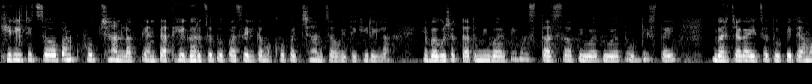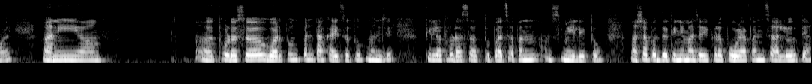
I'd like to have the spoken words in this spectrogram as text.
खिरीची चव पण खूप छान लागते आणि त्यात हे घरचं तूप असेल तर मग खूपच छान चव येते खिरीला. हे बघू शकता तुम्ही वरती मस्त असं पिवळं पिवळं तूप दिसतं आहे घरच्या गाईचं तूप आहे त्यामुळे. आणि थोडंसं वरतून पण टाकायचं तूप म्हणजे तिला थोडासा तुपाचा पण स्मेल येतो. अशा पद्धतीने माझ्या इकडं पोळ्या पण चालू होत्या.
